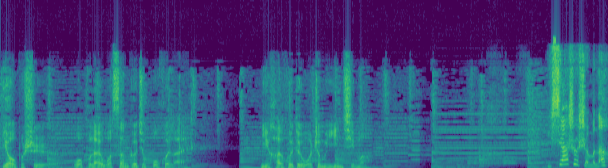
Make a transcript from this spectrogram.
要不是我不来，我三哥就不会来。你还会对我这么殷勤吗？”你瞎说什么呢？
